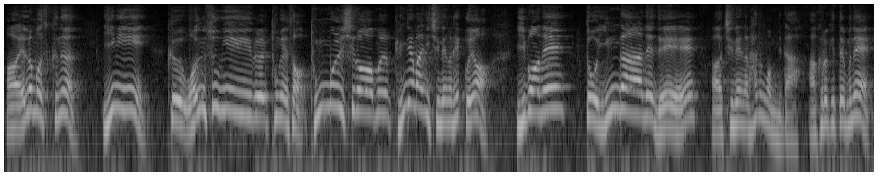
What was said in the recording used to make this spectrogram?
어, 앨런 머스크는 이미 그 원숭이를 통해서 동물 실험을 굉장히 많이 진행을 했고요. 이번에 또 인간의 뇌에 어, 진행을 하는 겁니다. 아, 그렇기 때문에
